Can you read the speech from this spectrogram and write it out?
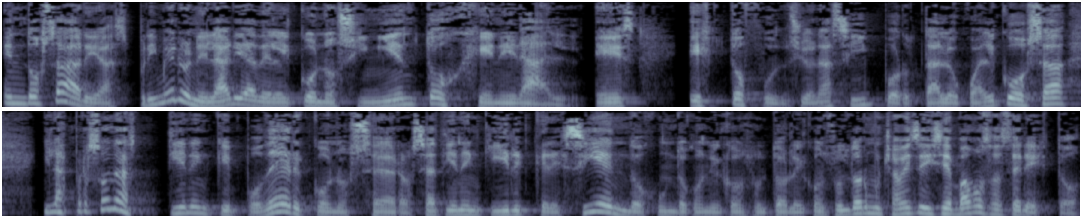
en dos áreas. Primero en el área del conocimiento general, es esto funciona así por tal o cual cosa y las personas tienen que poder conocer, o sea, tienen que ir creciendo junto con el consultor. El consultor muchas veces dice, vamos a hacer esto.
